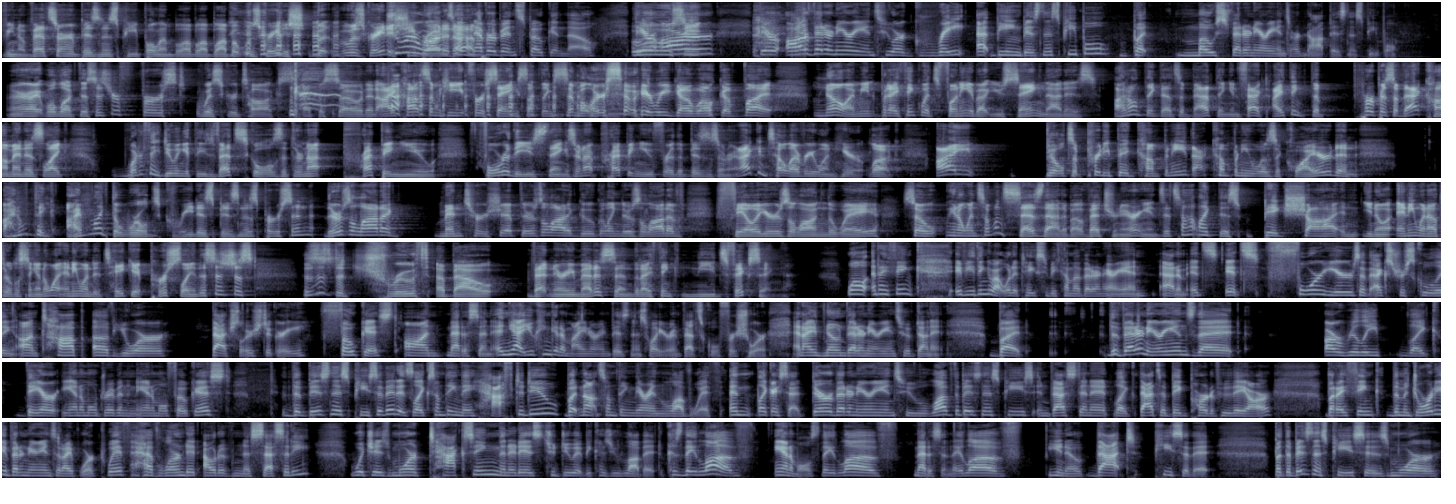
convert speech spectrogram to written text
you know vets aren't business people and blah blah blah. But was great as she, but was great as she brought words it up. have never been spoken though. There Ooh, are see, there are veterinarians who are great at being business people but most veterinarians are not business people all right. Well, look, this is your first Whisker Talks episode, and I caught some heat for saying something similar. So here we go. Welcome. But no, I mean, but I think what's funny about you saying that is I don't think that's a bad thing. In fact, I think the purpose of that comment is like, what are they doing at these vet schools that they're not prepping you for these things? They're not prepping you for the business owner. And I can tell everyone here look, I built a pretty big company. That company was acquired, and I don't think I'm like the world's greatest business person. There's a lot of mentorship, there's a lot of Googling, there's a lot of failures along the way. So, you know, when someone says that about veterinarians, it's not like this big shot. And, you know, anyone out there listening, I don't want anyone to take it personally. This is just, this is the truth about veterinary medicine that I think needs fixing. Well, and I think if you think about what it takes to become a veterinarian, Adam, it's it's 4 years of extra schooling on top of your bachelor's degree focused on medicine. And yeah, you can get a minor in business while you're in vet school for sure. And I've known veterinarians who have done it. But the veterinarians that are really like they are animal driven and animal focused, the business piece of it is like something they have to do, but not something they're in love with. And like I said, there are veterinarians who love the business piece, invest in it. Like that's a big part of who they are. But I think the majority of veterinarians that I've worked with have learned it out of necessity, which is more taxing than it is to do it because you love it. Because they love animals, they love medicine, they love, you know, that piece of it. But the business piece is more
